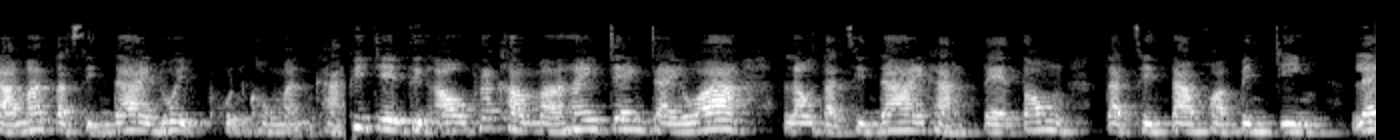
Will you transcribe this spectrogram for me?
สามารถตัดสินได้ด้วยผลของมันค่ะ พี่เจนถึงเอาพระคำมาให้แจ้งใจว่าเราตัดสินได้ค่ะ แต่ต้องตัดสินตามความเป็นจริง และ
